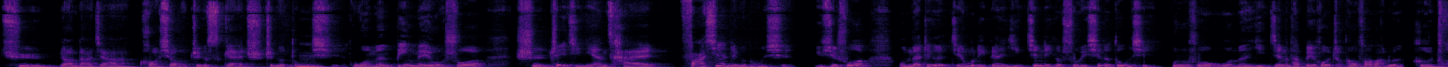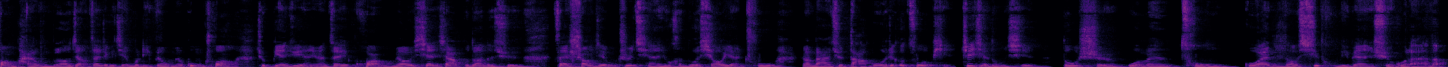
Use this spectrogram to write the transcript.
去让大家好笑？这个 sketch 这个东西，我们并没有说是这几年才发现这个东西。与其说我们在这个节目里边引进了一个所谓新的东西，不如说我们引进了它背后整套方法论和创牌。我们老讲，在这个节目里边，我们要共创，就编剧演员在一块儿，我们要线下不断的去在上节目之前有很多小演出，让大家去打磨这个作品。这些东西都是我们从国外的这套系统里边学过来的。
